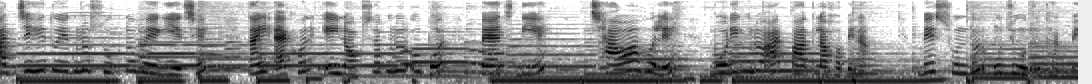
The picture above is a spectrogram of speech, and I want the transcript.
আজ যেহেতু এগুলো শুকনো হয়ে গিয়েছে, তাই এখন এই নকশাগুলোর ওপর প্যাঁচ দিয়ে ছাওয়া হলে বড়িগুলো আর পাতলা হবে না। বেশ সুন্দর উঁচু উঁচু থাকবে।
